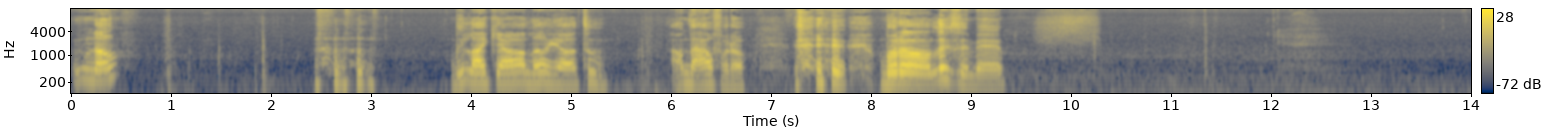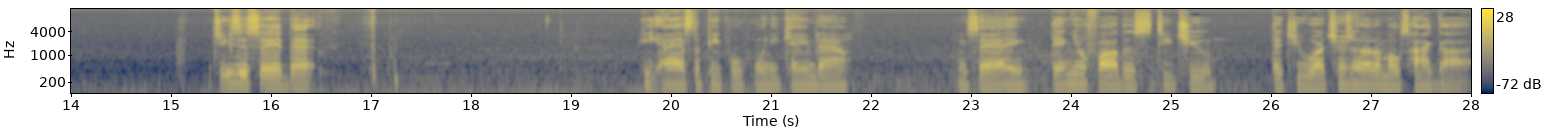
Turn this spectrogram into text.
You know. We like y'all, love y'all too. I'm the alpha though. but uh listen, man. Jesus said that he asked the people when he came down. He said, Hey, didn't your fathers teach you that you are children of the Most High God?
